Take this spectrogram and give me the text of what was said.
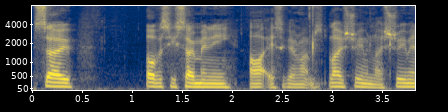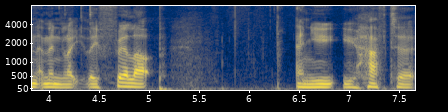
So obviously, so many artists are going live streaming, live streaming, and then like they fill up. And you, you have to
